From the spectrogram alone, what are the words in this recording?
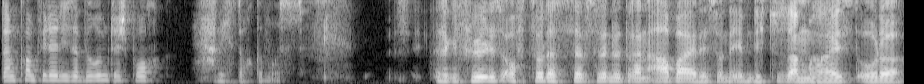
dann kommt wieder dieser berühmte Spruch, habe ich's doch gewusst. Also gefühlt ist oft so, dass selbst wenn du dran arbeitest und eben dich zusammenreißt oder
